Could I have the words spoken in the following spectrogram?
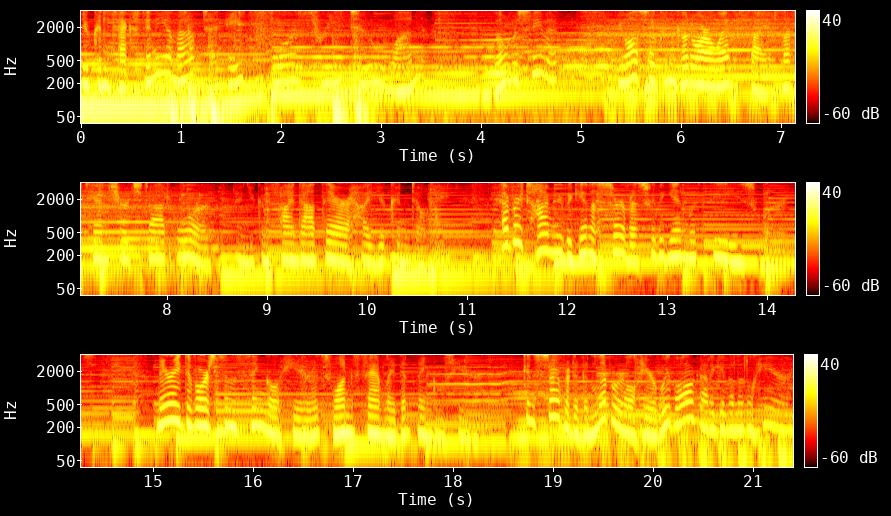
You can text any amount to 84321 and we'll receive it. You also can go to our website, lefthandchurch.org, and you can find out there how you can donate. Every time we begin a service, we begin with these words Married, divorced, and single here, it's one family that mingles here. Conservative and liberal here, we've all got to give a little here.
